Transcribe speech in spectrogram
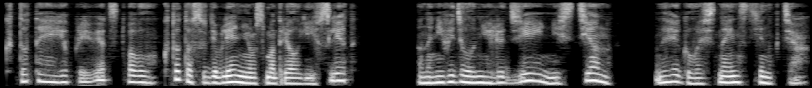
Кто-то ее приветствовал, кто-то с удивлением смотрел ей вслед. Она не видела ни людей, ни стен, двигалась на инстинкте.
